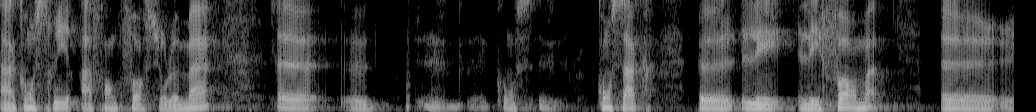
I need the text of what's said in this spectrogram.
à construire à Francfort sur le Main, consacre euh, les, formes euh,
